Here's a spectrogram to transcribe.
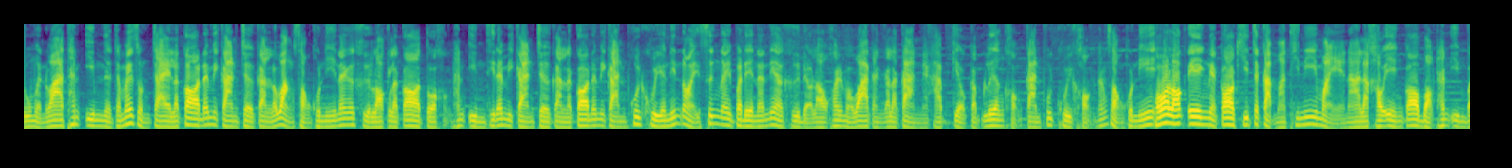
ดูเหมือนว่าท่านอิมเนี่ยจะไม่สนใจแล้วก็ได้มีการเจอกันระหว่างสองคนนี้นั่นก็คือล็อกแล้วก็ตัวของท่านอิมที่ได้มีการเจอกันแล้วก็ได้มีการพูดคุยกันนิดหน่อย ซึ่งในประเด็นนั้นเนี่ยคือเดี๋ยวเราค่อยมาว่ากันก็แล้วกันนะครับเกี่ยวกับเรื่องของการพูดคุยของทั้งสองคนนี้ เพราะว่าล็อกเองเนี่ยก็คิดจะกลับมาที่นี่ใหม่นะแล้วเขาเองก็บอกท่านอิมไป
